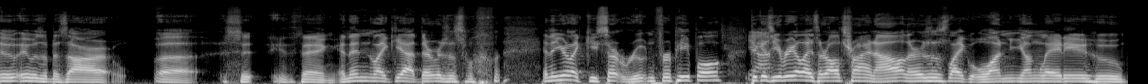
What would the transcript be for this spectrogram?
it, it was a bizarre uh si- thing and then like yeah there was this and then you're like you start rooting for people because Yeah. you realize they're all trying out there was this like one young lady who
